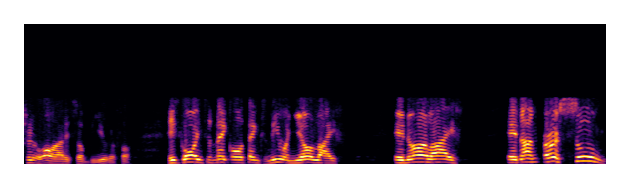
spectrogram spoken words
true. Oh, that is so beautiful. He's going to make all things new in your life, in our life, and on earth soon.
